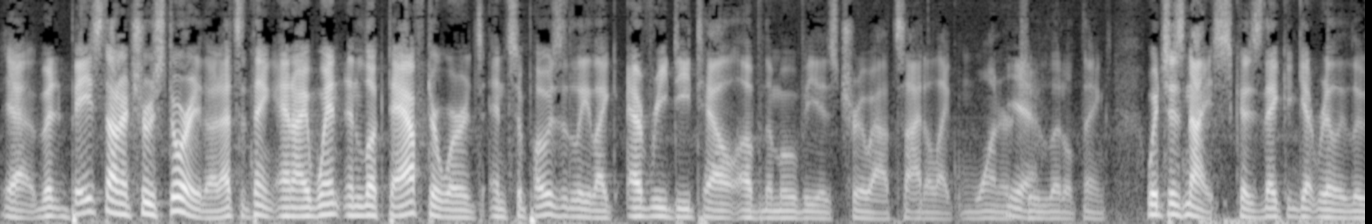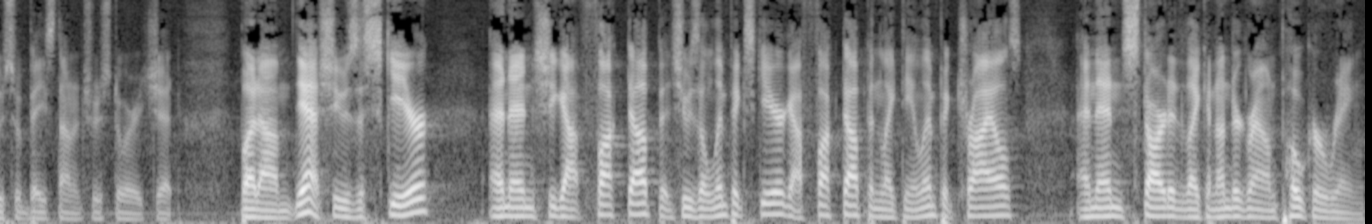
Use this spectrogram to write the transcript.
Yeah, but based on a true story though, that's the thing. And I went and looked afterwards, and supposedly like every detail of the movie is true outside of like one or Yeah. two little things, which is nice because they can get really loose with based on a true story shit. But um, yeah, she was a skier, and then she got fucked up. And she was Olympic skier, got fucked up in like the Olympic trials, and then started like an underground poker ring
